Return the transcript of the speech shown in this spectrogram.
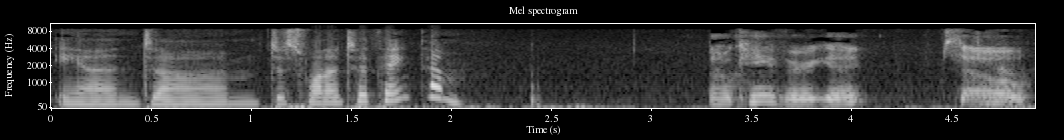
And um, just wanted to thank them. Okay, very good. So,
